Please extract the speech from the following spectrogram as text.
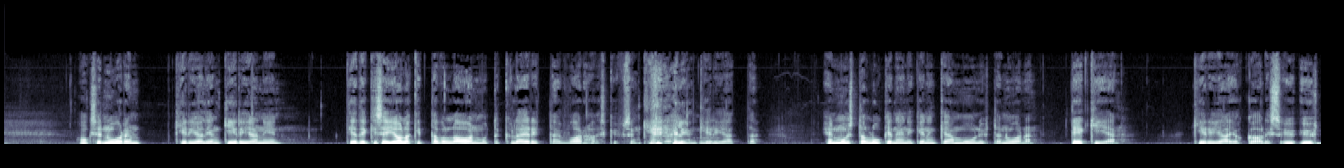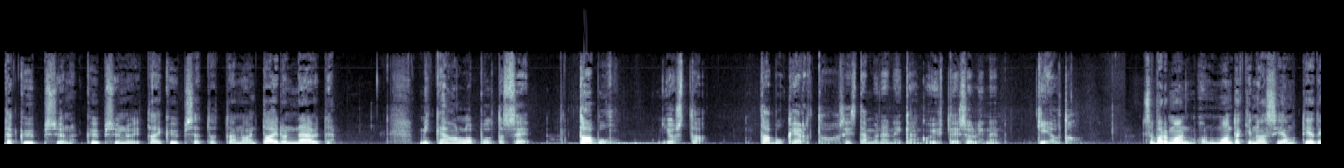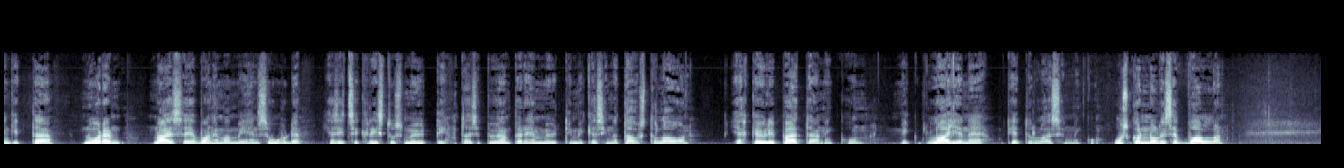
Onko se nuoren kirjailijan kirja, niin tietenkin se jollakin tavalla on, mutta kyllä erittäin varhaiskypsen kirjailijan kirja, mm. että en muista lukeneeni kenenkään muun yhtä nuoren tekijän kirjaa, joka olisi y- yhtä kypsyn, kypsynyt tai kypsä tota, noin taidon näyte. Mikä on lopulta se tabu, josta tabu kertoo, siis tämmöinen ikään kuin yhteisöllinen kielto? Se varmaan on montakin asiaa, mutta tietenkin tämä nuoren naisen ja vanhemman miehen suhde ja sitten se Kristusmyytti tai se pyhän perheen myytti, mikä siinä taustalla on ja ehkä ylipäätään niin kuin, laajenee tietynlaisen niin kuin uskonnollisen vallan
